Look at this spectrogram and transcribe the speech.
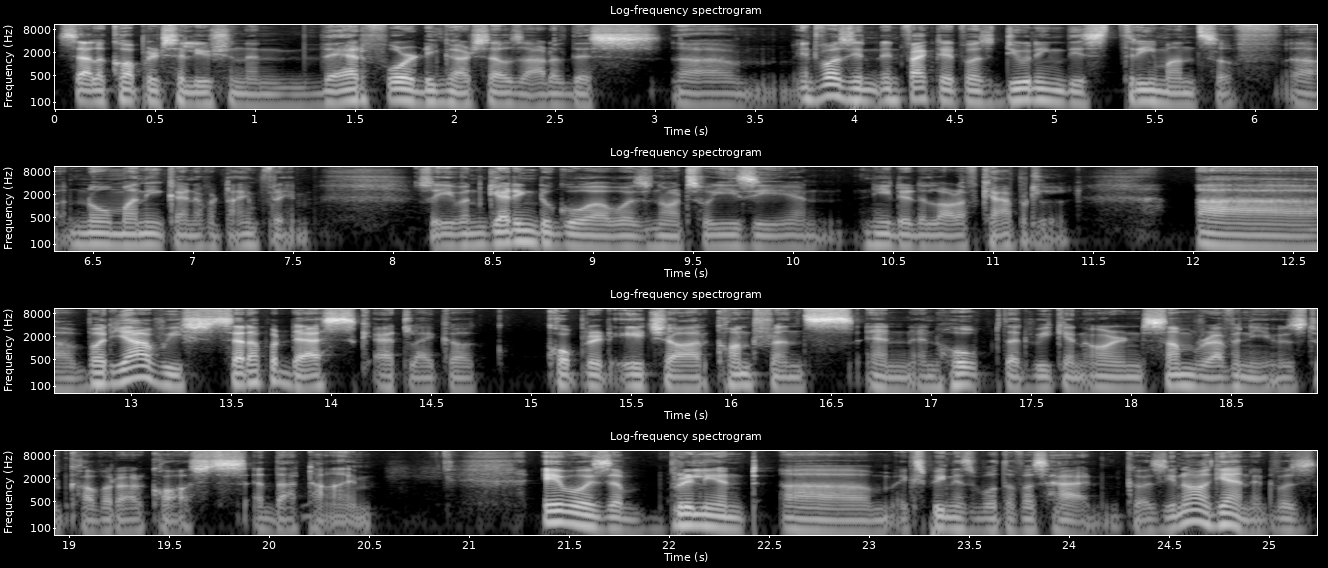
sell a corporate solution and therefore dig ourselves out of this. Um, it was, in, in fact, it was during these three months of uh, no money kind of a time frame. So even getting to Goa was not so easy and needed a lot of capital. Uh, but yeah, we set up a desk at like a corporate HR conference and, and hoped that we can earn some revenues to cover our costs at that time. It was a brilliant um, experience both of us had because, you know, again, it was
